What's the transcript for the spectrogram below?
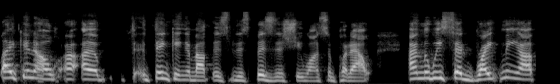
like, you know, uh, uh, thinking about this, this business she wants to put out. And Luis said, write me up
